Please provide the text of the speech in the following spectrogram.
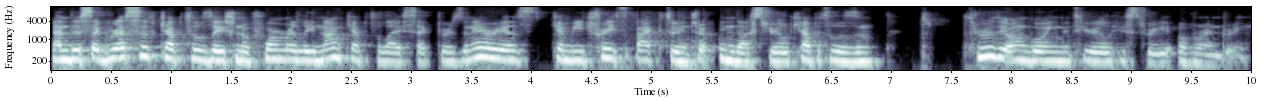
And this aggressive capitalization of formerly non-capitalized sectors and areas can be traced back to industrial capitalism through the ongoing material history of rendering.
